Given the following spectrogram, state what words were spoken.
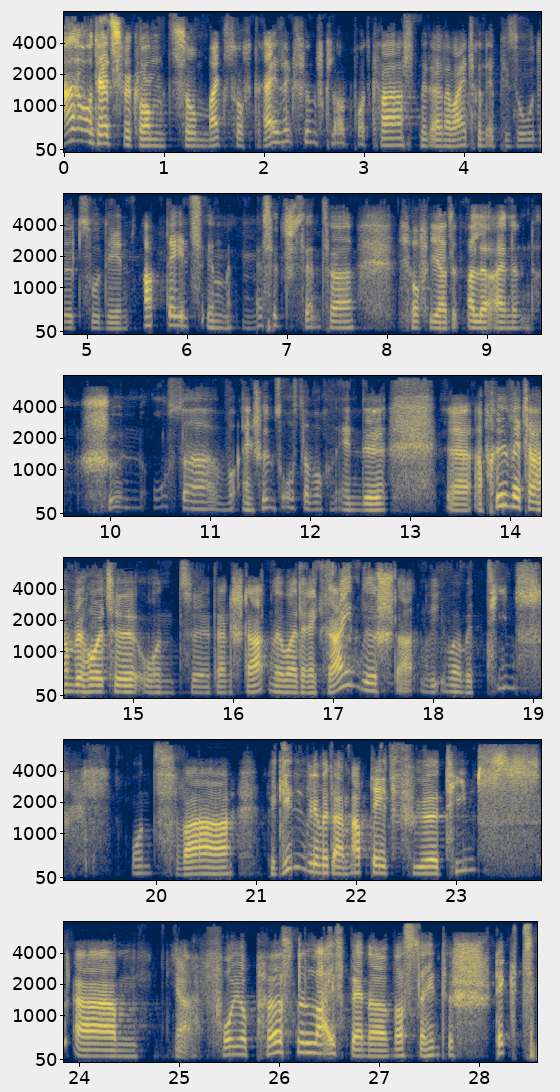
Hallo und herzlich willkommen zum Microsoft 365 Cloud Podcast mit einer weiteren Episode zu den Updates im Message Center. Ich hoffe, ihr hattet alle einen schönen Oster, ein schönes Osterwochenende. Äh, Aprilwetter haben wir heute und äh, dann starten wir mal direkt rein. Wir starten wie immer mit Teams. Und zwar beginnen wir mit einem Update für Teams. Ähm, ja, for your personal life Banner, was dahinter steckt,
